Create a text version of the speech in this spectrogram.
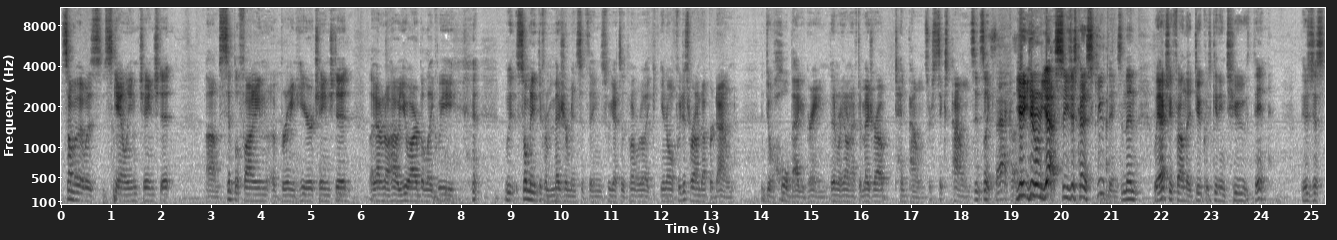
some of it was scaling, changed it. Um, simplifying of brewing here changed it. Like I don't know how you are, but like we, we so many different measurements of things. We got to the point where like you know if we just round up or down and do a whole bag of grain, then we don't have to measure out ten pounds or six pounds. It's like Exactly. you, you know, yes. So you just kind of skew things, and then we actually found that Duke was getting too thin. It was just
